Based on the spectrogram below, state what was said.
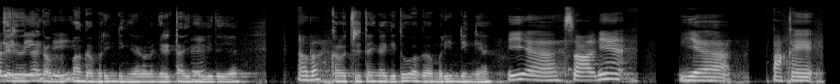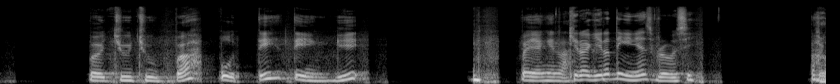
merinding agak, sih. agak merinding ya kalau nyeritainnya gitu ya. Apa? Kalau ceritain kayak gitu agak merinding ya. Iya, soalnya ya pakai baju jubah putih tinggi. Bayangin lah. Kira-kira tingginya seberapa sih? Ya,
